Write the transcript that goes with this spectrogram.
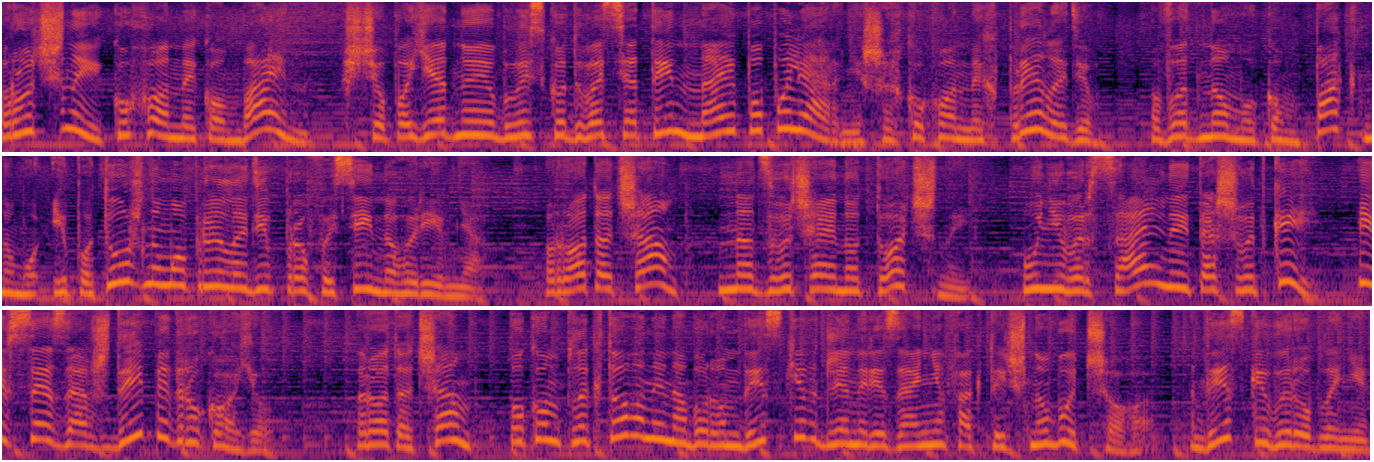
Ручний кухонний комбайн, що поєднує близько 20 найпопулярніших кухонних приладів в одному компактному і потужному приладі професійного рівня. Роточамп надзвичайно точний, універсальний та швидкий, і все завжди під рукою. Роточамп укомплектований набором дисків для нарізання фактично будь-чого. Диски вироблені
